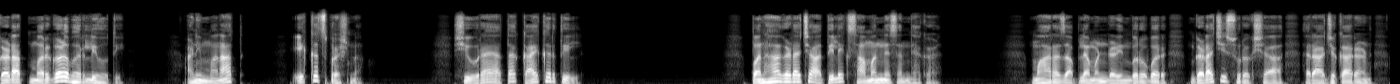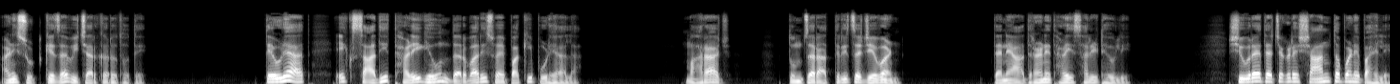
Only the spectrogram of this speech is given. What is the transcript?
गडात मरगळ भरली होती. आणि मनात एकच प्रश्न. शिवराय आता काय करतील? पन्हागडाच्या आतील एक सामान्य संध्याकाळ. महाराज आपल्या मंडळींबरोबर गडाची सुरक्षा राजकारण आणि सुटकेचा विचार करत होते. तेवढ्यात एक साधी थाळी घेऊन दरबारी स्वयंपाकी पुढे आला. महाराज तुमचं रात्रीचं जेवण त्याने आधराने थाळी साली ठेवली. शिवराय त्याच्याकडे शांतपणे पाहिले.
